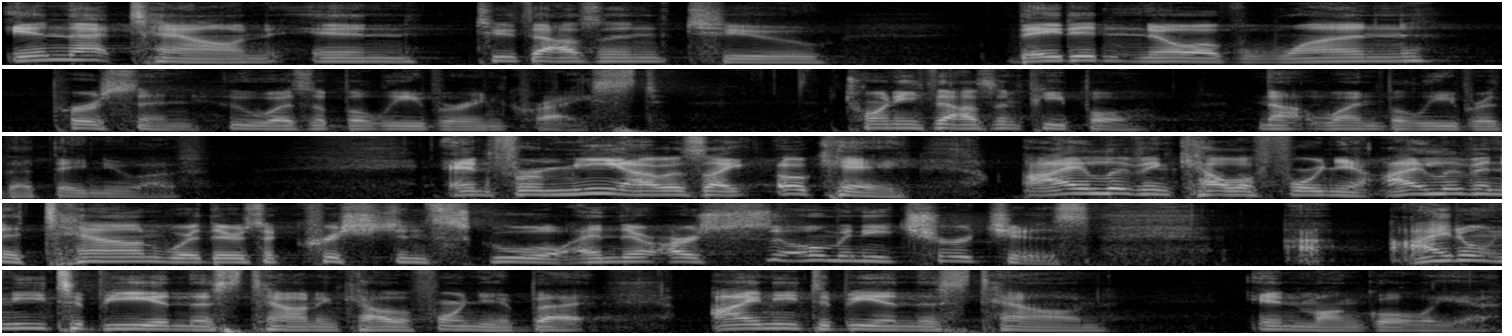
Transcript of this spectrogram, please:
in that town in 2002, they didn't know of one person who was a believer in Christ. 20,000 people, not one believer that they knew of. And for me, I was like, okay, I live in California. I live in a town where there's a Christian school and there are so many churches. I don't need to be in this town in California, but I need to be in this town in Mongolia.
